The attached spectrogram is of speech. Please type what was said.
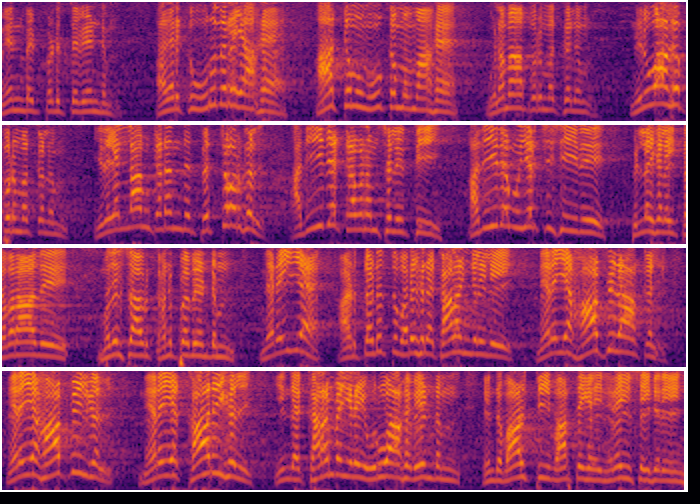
மேன்மைப்படுத்த வேண்டும். அதற்கு உறுதுணையாக ஆக்கமும் ஊக்கமுமாக உலமா பெருமக்களும் நிர்வாக பெருமக்களும் இதையெல்லாம் கடந்து பெற்றோர்கள் அதீத கவனம் செலுத்தி அதீத முயற்சி செய்து பிள்ளைகளை தவறாது மதர்சாவிற்கு அனுப்ப வேண்டும். நிறைய அடுத்தடுத்து வருகிற காலங்களிலே நிறைய ஹாஃபிலாக்கள் நிறைய ஹாஃபில்கள் நிறைய காரிகள் இந்த கரம்பையிலே உருவாக வேண்டும் என்று வாழ்த்தி வார்த்தைகளை நிறைவு செய்கிறேன்.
